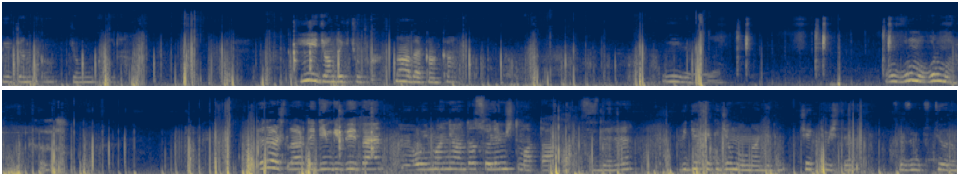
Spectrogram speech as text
Bir canım kaldı. Camım kaldı. İyi camdaki çocuk. Ne haber kanka? İyi valla. Vurma vurma. Evet arkadaşlar dediğim gibi ben e, oyun manyağında söylemiştim hatta sizlere. Video çekeceğim online dedim. Çektim işte. Sözümü tutuyorum.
